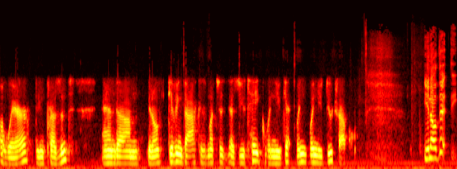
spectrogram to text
aware being present and um, you know giving back as much as, as you take when you get when when you do travel You know, th-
